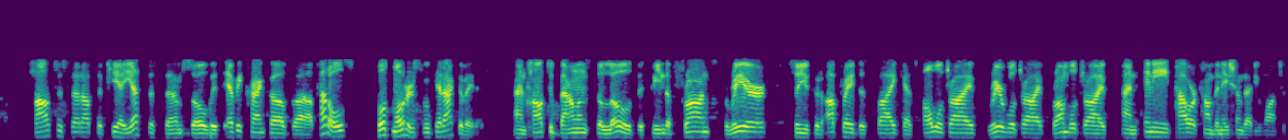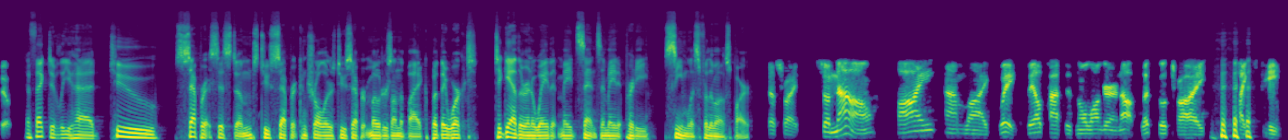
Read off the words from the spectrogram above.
how to set up the PAS system so with every crank of uh, pedals, both motors will get activated and how to balance the load between the front, rear, so you could operate this bike as all-wheel drive, rear-wheel drive, front-wheel drive, and any power combination that you want to do. Effectively, you had two separate systems, two separate controllers, two separate motors on the bike, but they worked together in a way that made sense and made it pretty seamless for the most part. That's right. So now I am like, wait, Vail Pass is no longer enough. Let's go try Pikes Peak.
